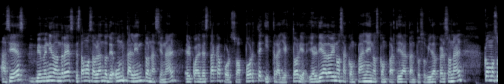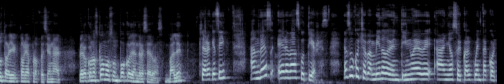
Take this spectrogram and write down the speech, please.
Así es, bienvenido Andrés, estamos hablando de un talento nacional, el cual destaca por su aporte y trayectoria, y el día de hoy nos acompaña y nos compartirá tanto su vida personal como su trayectoria profesional. Pero conozcamos un poco de Andrés Hervas, ¿vale? Claro que sí. Andrés Hervas Gutiérrez es un cochabambino de 29 años, el cual cuenta con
